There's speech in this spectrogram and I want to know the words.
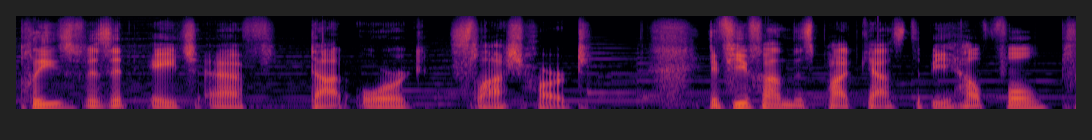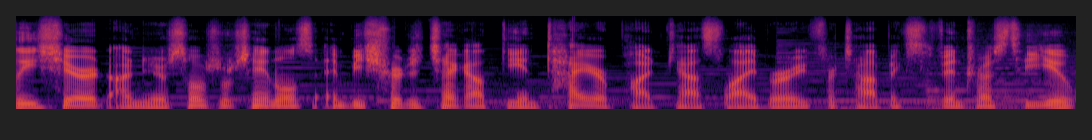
please visit hf.org/heart. If you found this podcast to be helpful, please share it on your social channels and be sure to check out the entire podcast library for topics of interest to you.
